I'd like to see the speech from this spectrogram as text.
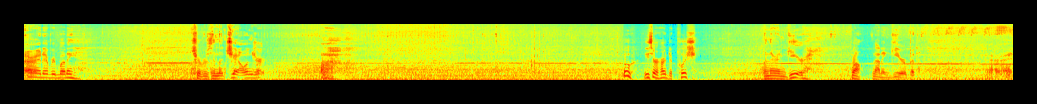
All right, everybody. Trevor's in the Challenger. Ooh, these are hard to push when they're in gear. Well, not in gear, but all right.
